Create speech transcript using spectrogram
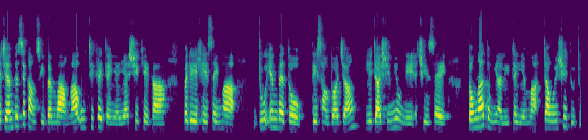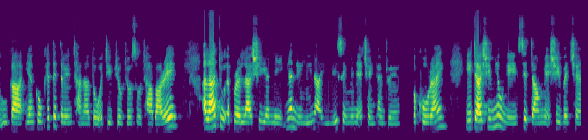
အကြမ်းဖက်စစ်ကောင်စီဘက်မှ9ဦးထိခိုက်ဒဏ်ရာရရှိခဲ့ကပဒေလှေစိတ်မှ ဒူအင်ဘက်သို့တေဆောင်သွားကြောင်းရေတာရှိမြို့နယ်အခြေစိတ်3934တရင်မှတာဝန်ရှိသူတူကရန်ကုန်ခက်တဲ့တရင်ဌာနသို့အကြည့်ပြုပြောဆိုထားပါတယ်။အလားတူအပရလ10ရက်နေ့ညနေ4:40မိနစ်အချိန်ခန့်တွင်ပခိုးတိုင်းရီတာရှိမြို့နယ်စစ်တောင်းမြအရှိဘချံ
